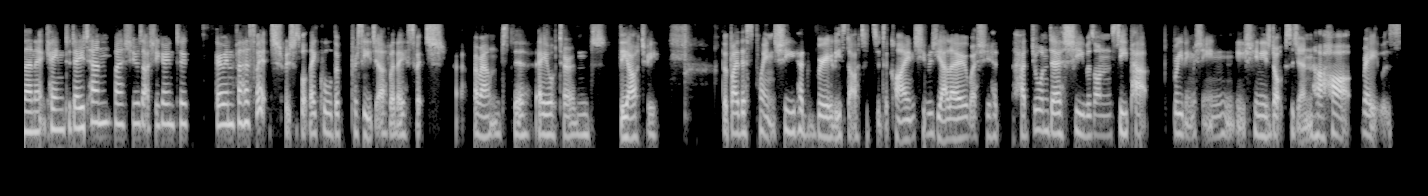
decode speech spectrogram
then it came to day 10 where she was actually going to go in for her switch, which is what they call the procedure, where they switch around the aorta and the artery. But by this point, she had really started to decline. She was yellow, where she had had jaundice. She was on CPAP breathing machine. She needed oxygen. Her heart rate was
